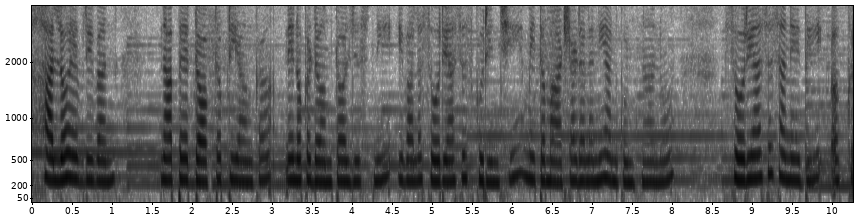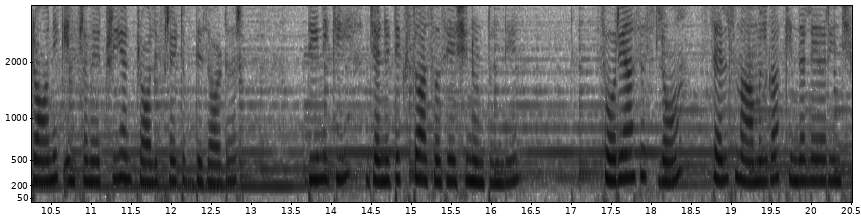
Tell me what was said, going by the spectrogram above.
హలో ఎవ్రీవన్ నా పేరు డాక్టర్ ప్రియాంక. నేను ఒక డర్మటాలజిస్ట్ని. ఇవాళ సోరియాసిస్ గురించి మీతో మాట్లాడాలని అనుకుంటున్నాను. సోరియాసిస్ అనేది chronic inflammatory and proliferative disorder దీనికి జెనెటిక్స్తో అసోసియేషన్ ఉంటుంది. సోరియాసిస్లో సెల్స్ మామూలుగా కింద లేయర్ నుంచి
